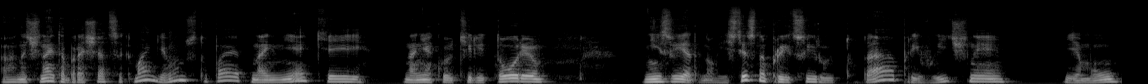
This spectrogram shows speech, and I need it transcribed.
а, начинает обращаться к магии, он вступает на некий на некую территорию неизведанного. Естественно, проецирует туда привычные ему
